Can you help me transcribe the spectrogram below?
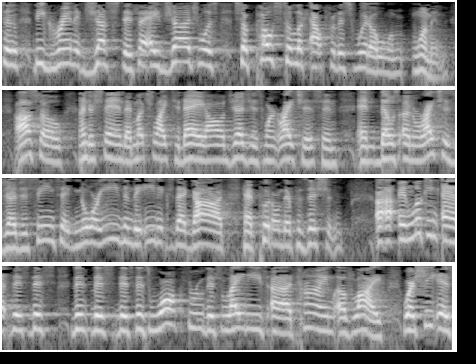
to be granted justice. A judge was supposed to look out for this widow woman. I also understand that much like today, all judges weren't righteous and, and those unrighteous judges seemed to ignore even the edicts that God had put on their position. Uh, uh, and looking at this, this, this, this, this, this walk through this lady's uh, time of life, where she is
